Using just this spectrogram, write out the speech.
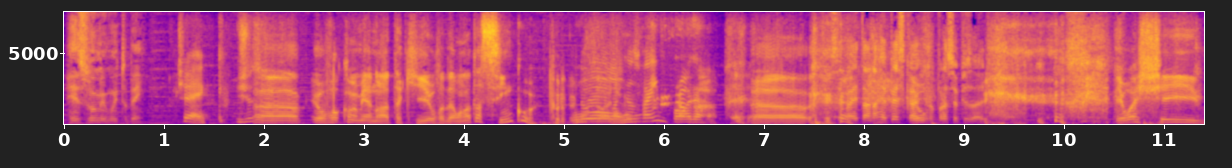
resume muito bem. check. Justo. Ah, eu vou com a minha nota aqui, eu vou dar uma nota 5 pro episódio. Lucas, vai embora. Ah, Você vai estar na repescagem no próximo episódio. Eu achei,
